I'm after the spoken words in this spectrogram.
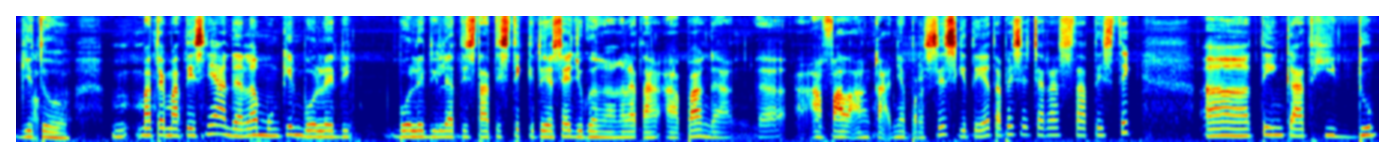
gitu. Fakta. Matematisnya adalah mungkin boleh di boleh dilihat di statistik gitu ya. Saya juga nggak ngeliat apa nggak hafal angkanya persis gitu ya. Tapi secara statistik uh, tingkat hidup,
